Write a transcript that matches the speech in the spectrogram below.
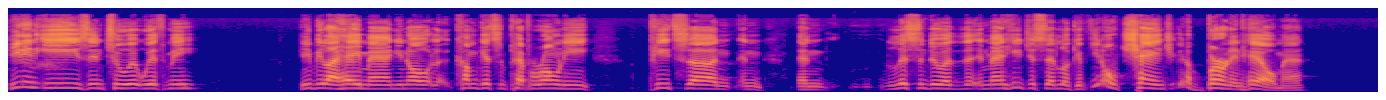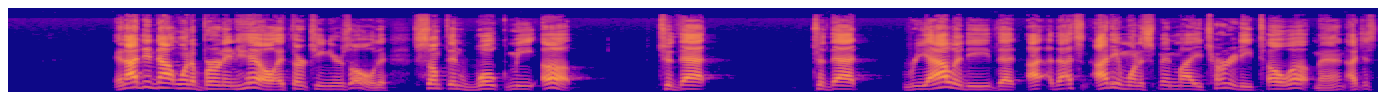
he didn't ease into it with me. He'd be like, hey, man, you know, come get some pepperoni pizza and, and, and listen to it. And man, he just said, Look, if you don't change, you're going to burn in hell, man. And I did not want to burn in hell at 13 years old. Something woke me up to that, to that reality that I, that's, I didn't want to spend my eternity toe up, man. I just,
